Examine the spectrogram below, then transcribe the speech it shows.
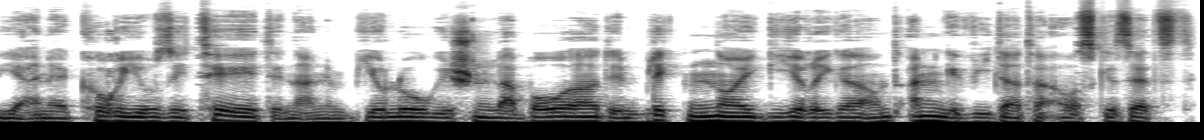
wie eine Kuriosität in einem biologischen Labor den Blicken neugieriger und angewiderter ausgesetzt,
